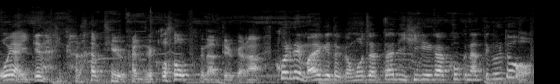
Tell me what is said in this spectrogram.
親いてないかなっていう感じで子供っぽくなってるから。これで眉毛とかもうちゃったりひげが濃くなってくると,、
